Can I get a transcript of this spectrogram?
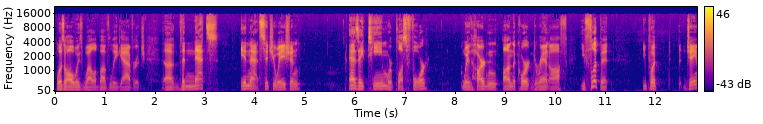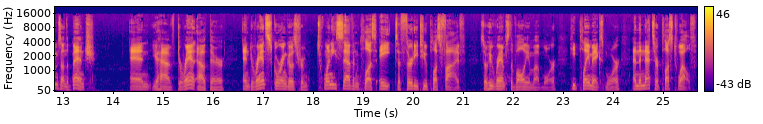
was always well above league average. Uh, the Nets in that situation as a team were plus four with Harden on the court and Durant off. You flip it, you put James on the bench, and you have Durant out there, and Durant's scoring goes from 27 plus 8 to 32 plus 5. So he ramps the volume up more. He play makes more, and the Nets are plus 12.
